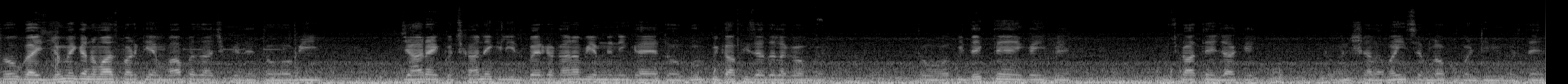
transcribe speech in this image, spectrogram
तो जुम्मे का नमाज़ पढ़ के हम वापस आ चुके थे तो अभी जा रहे हैं कुछ खाने के लिए, दोपहर का खाना भी हमने नहीं खाया तो भूख भी काफ़ी ज़्यादा लगा हुआ है। तो अभी देखते हैं कहीं पे, कुछ खाते हैं जाके। तो इन वहीं से ब्लॉग को कंटिन्यू करते हैं।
